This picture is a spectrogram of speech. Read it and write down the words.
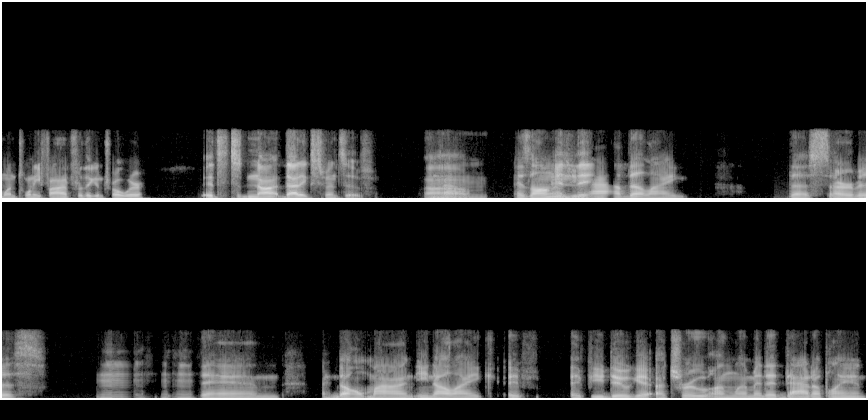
125 for the controller it's not that expensive No. um as long as you then- have the like the service, mm-hmm. then and don't mind, you know, like if if you do get a true unlimited data plan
